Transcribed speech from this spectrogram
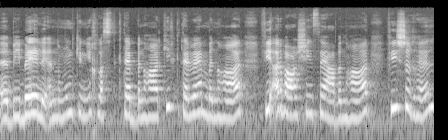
ببالي إنه ممكن يخلص كتاب بنهار كيف كتابين بالنهار؟ في 24 ساعة بالنهار. في شغل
